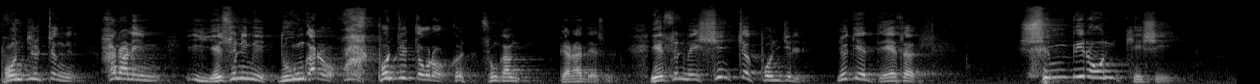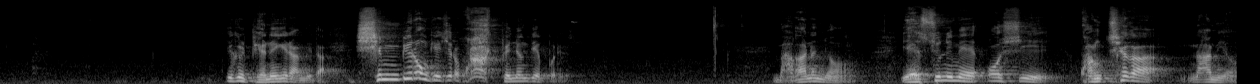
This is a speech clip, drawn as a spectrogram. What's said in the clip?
본질적, 하나님, 예수님이 누군가를 확 본질적으로 그 순간 변화되었습니다. 예수님의 신적 본질, 여기에 대해서 신비로운 계시, 이걸 변형이랍니다. 신비로운 계시로 확 변형되어 버렸어요. 마가는요, 예수님의 옷이 광채가 나며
